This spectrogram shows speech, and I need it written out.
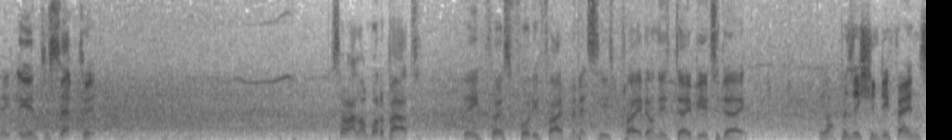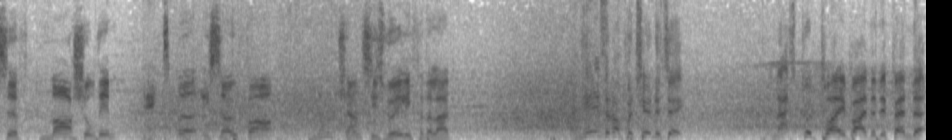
Neatly intercepted. So, Alan, what about the first 45 minutes he's played on his debut today? The opposition defence have marshalled him expertly so far. No chances really for the lad. And here's an opportunity. And that's good play by the defender.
